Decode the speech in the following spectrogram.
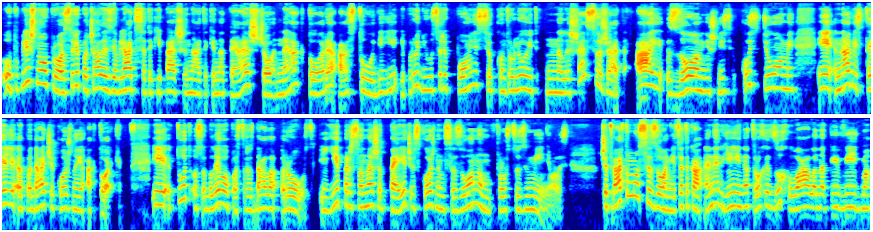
У публічному просторі почали з'являтися такі перші натяки на те, що не актори, а студії і продюсери повністю контролюють не лише сюжет, а й зовнішність, костюми і навіть стиль е, подачі кожної акторки. І тут особливо постраждала Роуз. Її персонаж Пейдж з кожним сезоном просто змінювалась. В четвертому сезоні це така енергійна, трохи зухвала напіввідьма.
